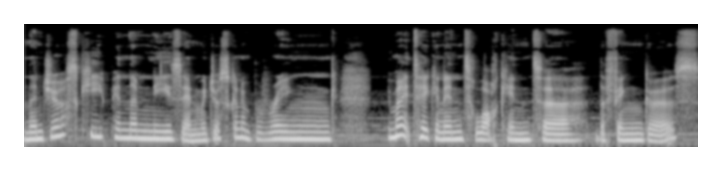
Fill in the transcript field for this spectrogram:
And then just keeping them knees in, we're just going to bring, you might take an interlock into the fingers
